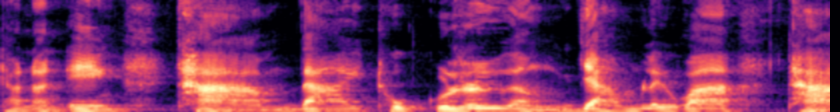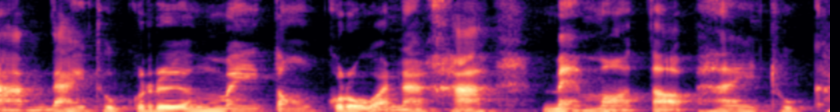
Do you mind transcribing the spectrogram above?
เท่านั้นเอง ถามได้ทุกเรื่อง ย้ำเลยว่าถามได้ทุกเรื่องไม่ต้องกลัวนะคะ แม่หมอตอบให้ทุกค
